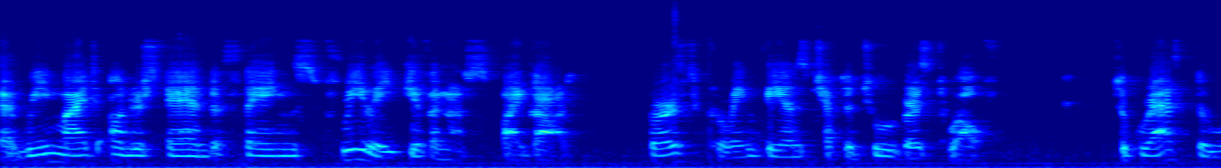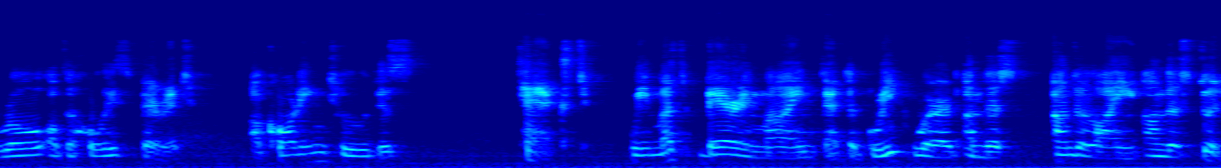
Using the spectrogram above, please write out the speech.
that we might understand the things freely given us by God. 1 Corinthians chapter 2, verse 12. To grasp the role of the Holy Spirit, according to this text, we must bear in mind that the Greek word under, underlying understood,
